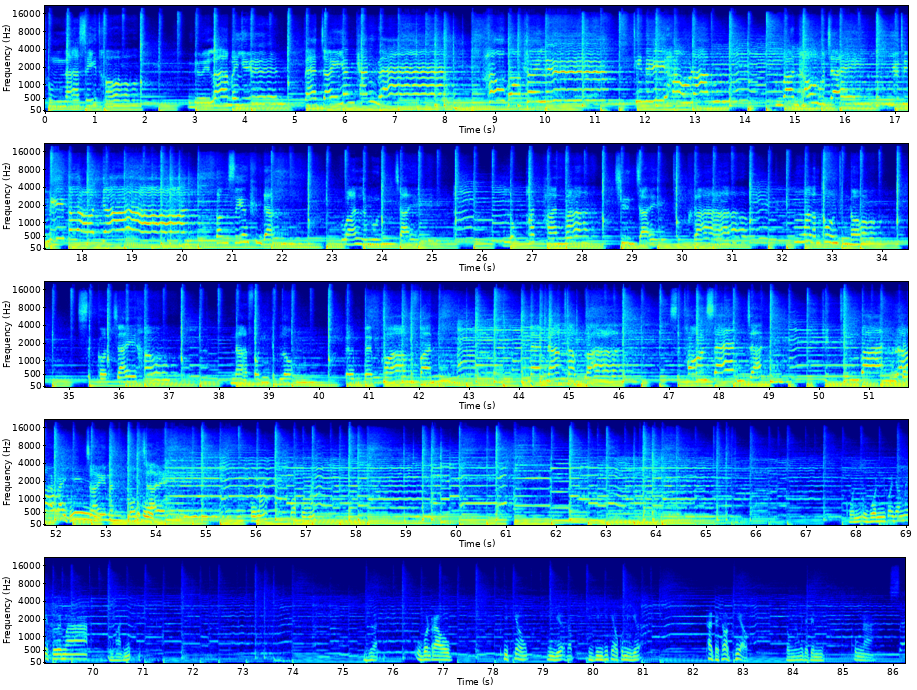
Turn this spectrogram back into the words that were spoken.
ทุ่งนาสีทองเหนื่อยล้าไม่ยืน แต่ใจยังแข็งแรง ดังหวานละมุนใจ ลมพัดผ่านมา ชื่นใจทุกคราวว่าลำทุ่งถึงนองสะกดใจเฮาหน้าฝนตกลงเติมเต็มความ ใจมันภูมิใจถูกไหมบอกถูกไหมคนอุบลก็ยังไม่เคยมาประมาณนี้เยอะอุบลเราที่เที่ยวมีเยอะครับ จริงๆที่เที่ยวก็มีเยอะ ถ้าจะชอบเที่ยว ตรงนู้นก็จะเป็นทุ่งนา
